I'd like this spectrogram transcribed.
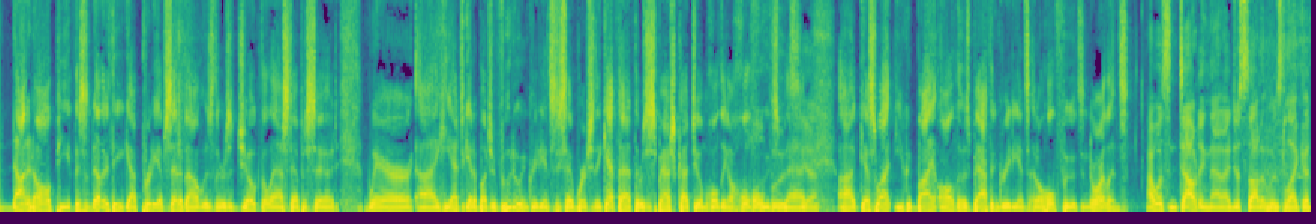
not at all, Pete, this is another thing you got pretty upset about was there was a joke the last episode where uh, he had to get a bunch of voodoo ingredients. He said, where should they get that? There was a smash cut to him holding a Whole, Whole Foods, Foods, bag. yeah. Uh, guess what? You could buy all those bath ingredients at a Whole Foods in New Orleans. I wasn't doubting that. I just thought it was like a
